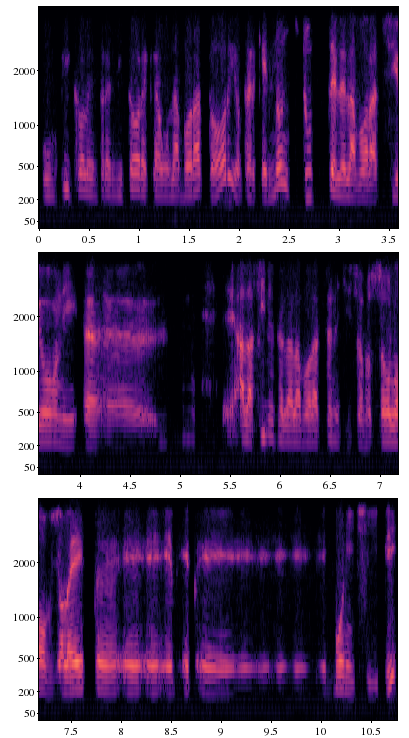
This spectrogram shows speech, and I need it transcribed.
un piccolo imprenditore che ha un laboratorio, perché non tutte le lavorazioni eh, alla fine della lavorazione ci sono solo violette e, e, e, e, buoni cibi,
